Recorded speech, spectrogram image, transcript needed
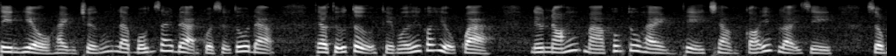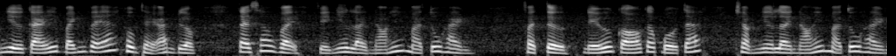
tin hiểu hành chứng là bốn giai đoạn của sự tu đạo, theo thứ tự thì mới có hiệu quả. Nếu nói mà không tu hành thì chẳng có ích lợi gì, giống như cái bánh vẽ không thể ăn được. Tại sao vậy? Vì như lời nói mà tu hành. Phật tử nếu có các Bồ Tát chẳng như lời nói mà tu hành,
